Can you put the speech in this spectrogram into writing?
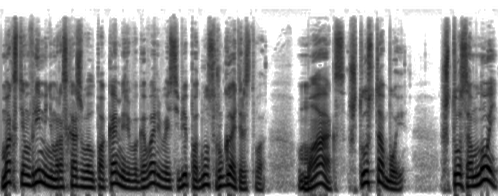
Макс тем временем расхаживал по камере, выговаривая себе под нос ругательства. «Макс, что с тобой?» «Что со мной?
